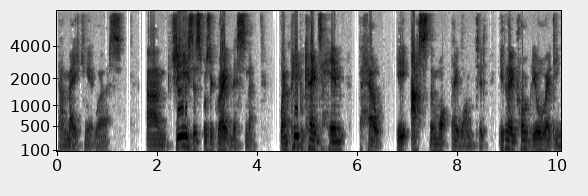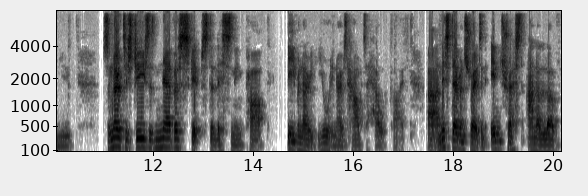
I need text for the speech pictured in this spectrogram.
than making it worse. Um, Jesus was a great listener. When people came to him for help, he asked them what they wanted, even though he probably already knew. So notice Jesus never skips the listening part, even though he already knows how to help. Right? Uh, and this demonstrates an interest and a love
